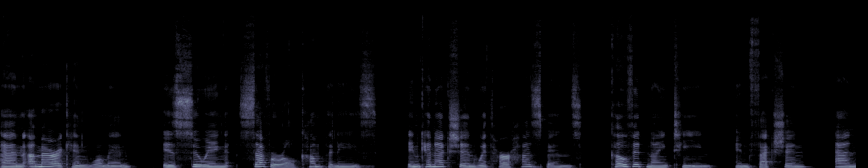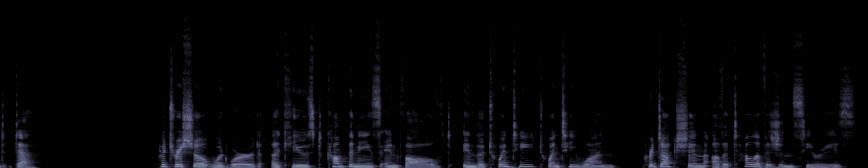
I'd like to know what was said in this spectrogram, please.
An American woman is suing several companies in connection with her husband's COVID 19 infection and death. Patricia Woodward accused companies involved in the 2021 production of a television series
